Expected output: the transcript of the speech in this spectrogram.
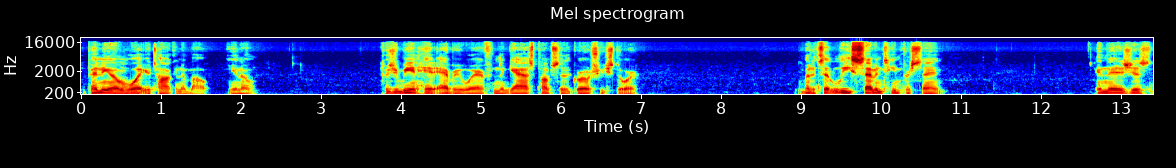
depending on what you're talking about, you know, because you're being hit everywhere from the gas pumps to the grocery store. But it's at least 17%. And there's just,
